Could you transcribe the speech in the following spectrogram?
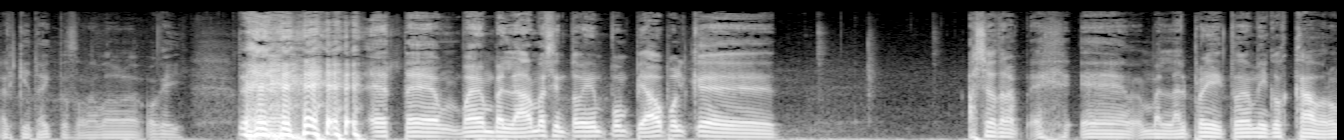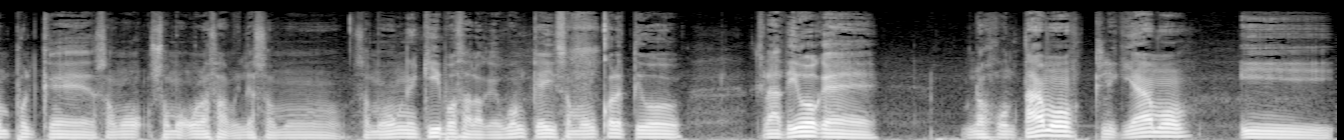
arquitecto, es una palabra. Ok. Eh, este, bueno, en verdad me siento bien pompeado porque. Hace otra. eh, eh, en verdad, el proyecto de Mico es cabrón porque somos, somos una familia, somos, somos un equipo, o sea, lo que es One K, somos un colectivo creativo que nos juntamos, cliqueamos y,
